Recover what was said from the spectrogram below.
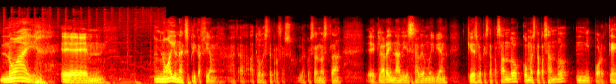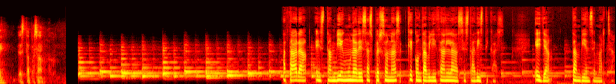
no hay, em, no hay una explicación a, todo este proceso. La cosa no está eh, clara y nadie sabe muy bien qué es lo que está pasando, cómo está pasando, ni por qué está pasando. Azara es también una de esas personas que contabilizan las estadísticas. Ella también se marcha.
